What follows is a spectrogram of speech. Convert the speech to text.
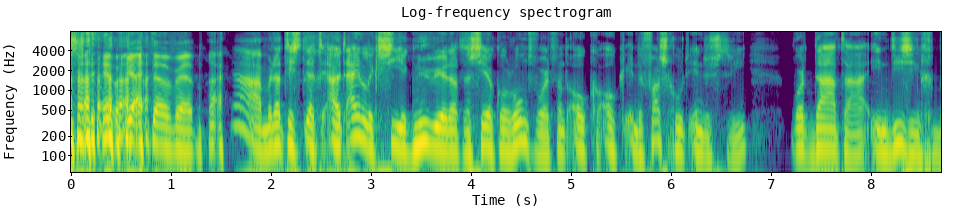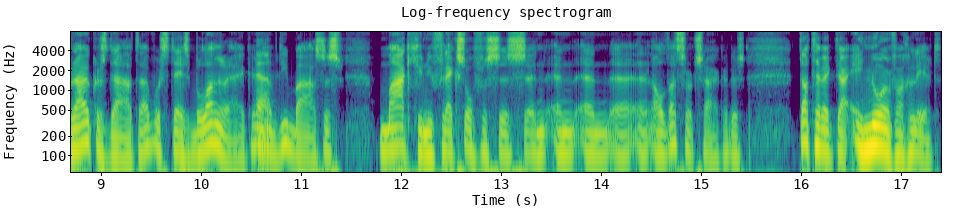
waar jij het over hebt. Maar. Ja, maar dat is, dat, uiteindelijk zie ik nu weer dat een cirkel rond wordt. Want ook, ook in de vastgoedindustrie wordt data, in die zin gebruikersdata, wordt steeds belangrijker. Ja. En op die basis maak je nu flex offices en, en, en, eh, en al dat soort zaken. Dus dat heb ik daar enorm van geleerd.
